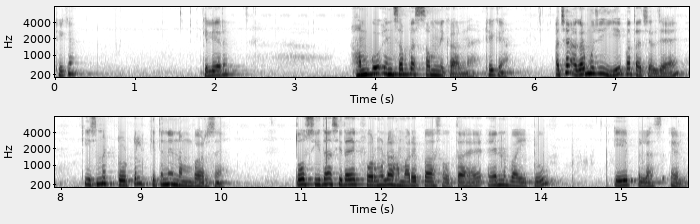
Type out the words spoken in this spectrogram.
ठीक है? क्लियर है हमको इन सब का सम निकालना है, ठीक है? अच्छा अगर मुझे ये पता चल जाए कि इसमें टोटल कितने नंबर्स हैं तो सीधा सीधा एक फॉर्मूला हमारे पास होता है n by two a plus l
